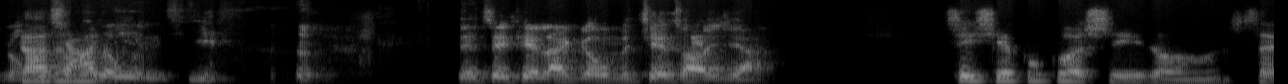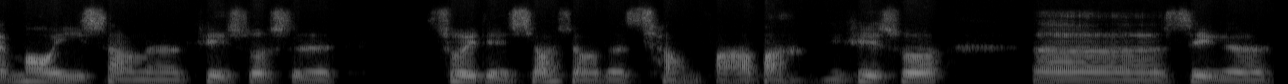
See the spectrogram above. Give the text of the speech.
龙虾的问题，那这些来给我们介绍一下。这些不过是一种在贸易上呢，可以说是做一点小小的惩罚吧。你可以说，呃，这个。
